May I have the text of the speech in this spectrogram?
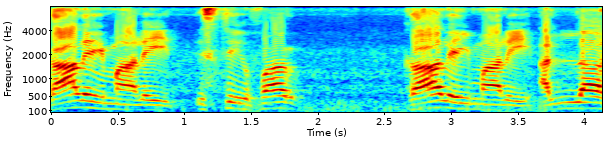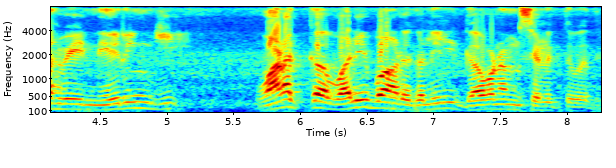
காலை மாலை இஸ்திஃபார் காலை மாலை அல்லாஹுவை நெருங்கி வணக்க வழிபாடுகளில் கவனம் செலுத்துவது.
